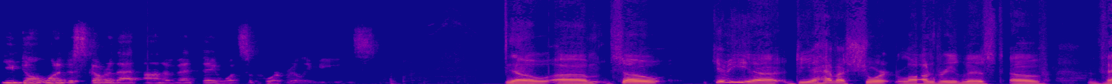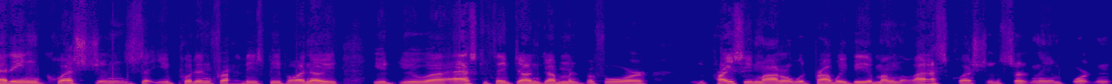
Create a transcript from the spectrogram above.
you don't want to discover that on event day what support really means. No. Um, so give me a, do you have a short laundry list of vetting questions that you put in front of these people? I know you, you, you uh, ask if they've done government before. The pricing model would probably be among the last questions, certainly important.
